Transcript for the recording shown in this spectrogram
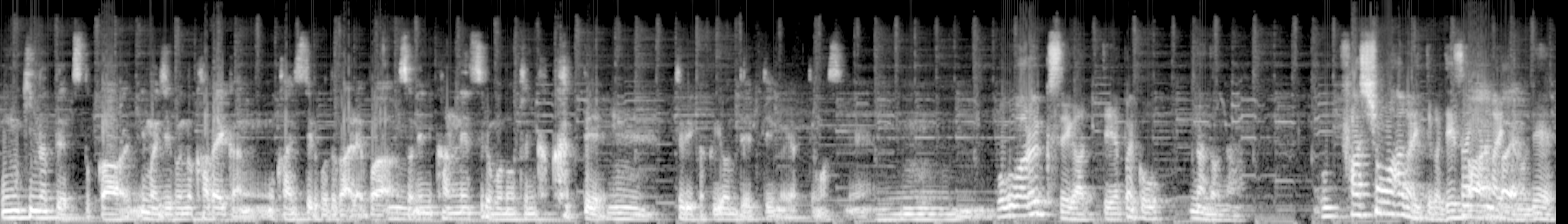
本気になったやつとか今自分の課題感を感じてることがあれば、うん。それに関連するものをとにかく買って、うん。とにかく読んでっていうのをやってますね。うん。僕悪い癖があってやっぱりこうなんだろうな。ファッション上がりっていうかデザイン上がりなので、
